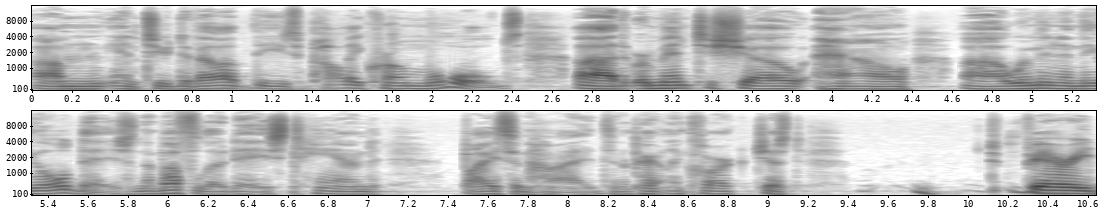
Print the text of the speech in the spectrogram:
um, and to develop these polychrome molds uh, that were meant to show how uh, women in the old days, in the buffalo days, tanned bison hides. And apparently Clark just very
